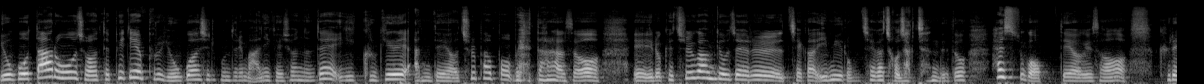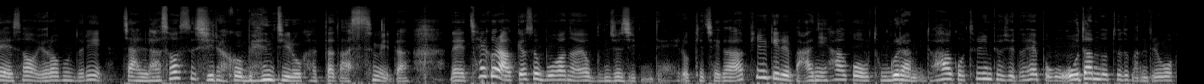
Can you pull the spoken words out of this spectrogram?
요거 따로 저한테 PDF를 요구하시는 분들이 많이 계셨는데 이 그게 안 돼요. 출판법에 따라서 예, 이렇게 출간 교재를 제가 임의로 제가 저작자인데도 할 수가 없대요. 그래서 그래서 여러분들이 잘라서 쓰시라 책이라고 맨 뒤로 갖다 놨습니다. 네, 책을 아껴서 모아놔요. 문제집인데. 이렇게 제가 필기를 많이 하고 동그라미도 하고 틀린 표시도 해보고 오답 노트도 만들고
